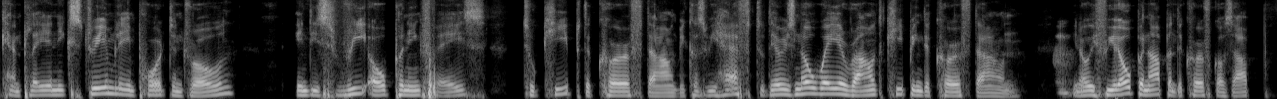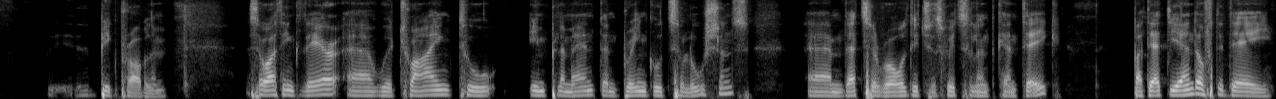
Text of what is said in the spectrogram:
can play an extremely important role in this reopening phase to keep the curve down because we have to there is no way around keeping the curve down. Mm. you know if we open up and the curve goes up big problem. So i think there uh, we're trying to implement and bring good solutions. Um, that's a role digital switzerland can take. But at the end of the day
